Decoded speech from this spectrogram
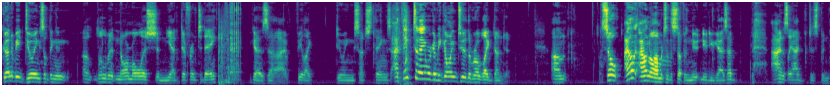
going to be doing something a little bit normal-ish and yet different today because uh, I feel like doing such things. I think today we're going to be going to the roguelike dungeon. Um, so I don't, I don't know how much of this stuff is new, new to you guys. I've honestly I've just been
